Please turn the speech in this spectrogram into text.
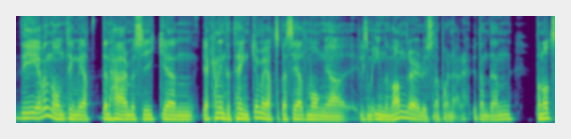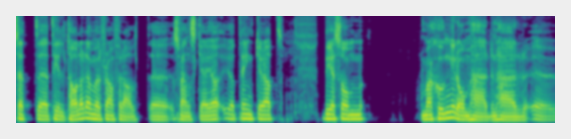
det, är väl någonting med att den här musiken, jag kan inte tänka mig att speciellt många liksom invandrare lyssnar på den här. Utan den, på något sätt eh, tilltalar den väl framförallt eh, svenska. Jag, jag tänker att det som man sjunger om här, den här eh,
